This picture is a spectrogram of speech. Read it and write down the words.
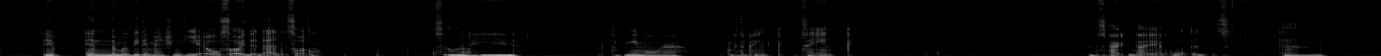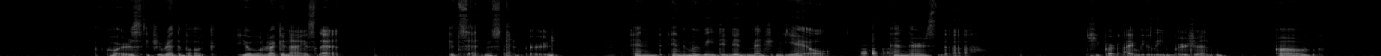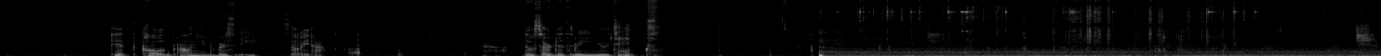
They, in the movie they mentioned Yale, so I did that as well. So I made three more of the pink tank. Inspired by woods. And of course if you read the book you'll recognize that it's set in Stanford. And in the movie they did mention Yale. And there's the cheaper Ivy League version of it called Brown University. So yeah. Those are the three new tanks.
